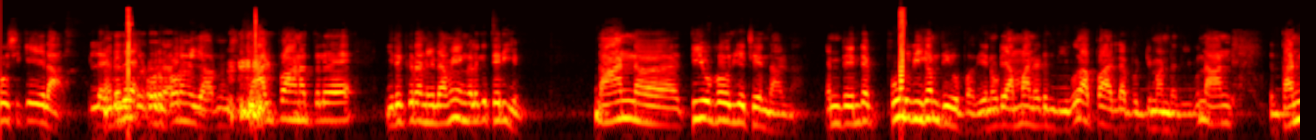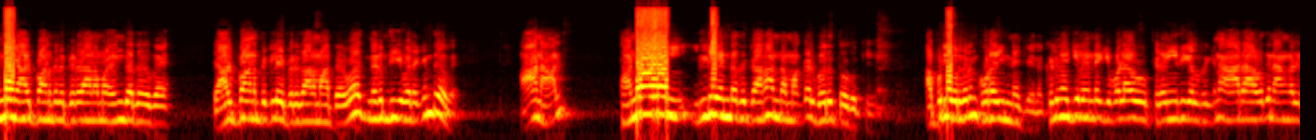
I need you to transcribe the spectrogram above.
யோசிக்க இயலாது இல்ல, அதாவது நீங்க ஒரு போறங்க. யாழ்ப்பாணத்துல இருக்கிற நிலைமை எங்களுக்கு தெரியும். நான் தீவு பகுதியை சேர்ந்த ஆள் நான். என் என் பூர்வீகம் தீவு பகுதி. என்னுடைய அம்மா நெடுந்தீவு அப்பா இல்ல புட்டிமண்ட தீவு. நான் தண்ணி யாழ்ப்பாணத்துல பிரதானமா எங்க தேவை? யாழ்ப்பாணத்துக்குள்ளே பிரதானமா தேவை? நெடுந்தீவு வரைக்கும் தேவை. ஆனால் தண்ணி இல்லை என்றதுக்காக அந்த மக்கள் வெறுத்தொதுக்கு. அப்படி ஒரு தரம் குறை இன்னைக்கு கிளிநொச்சியில் இன்றைக்கு இவ்வளவு பிரதிநிதிகள் இருக்குன்னா ஆறாவது நாங்கள்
